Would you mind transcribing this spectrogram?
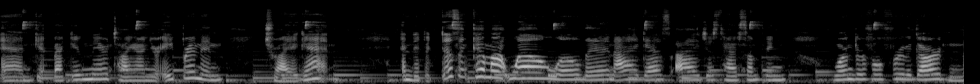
and get back in there, tie on your apron, and try again. And if it doesn't come out well, well, then I guess I just have something wonderful for the garden.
